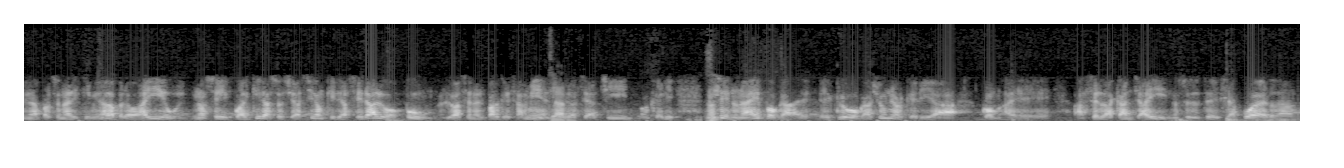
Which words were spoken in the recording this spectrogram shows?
una persona discriminada, pero ahí, no sé, cualquier asociación quiere hacer algo, ¡pum!, lo hace en el Parque Sarmiento, claro. sea Chino, no sé, en una época el Club Boca Junior quería hacer la cancha ahí, no sé si ustedes se acuerdan,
